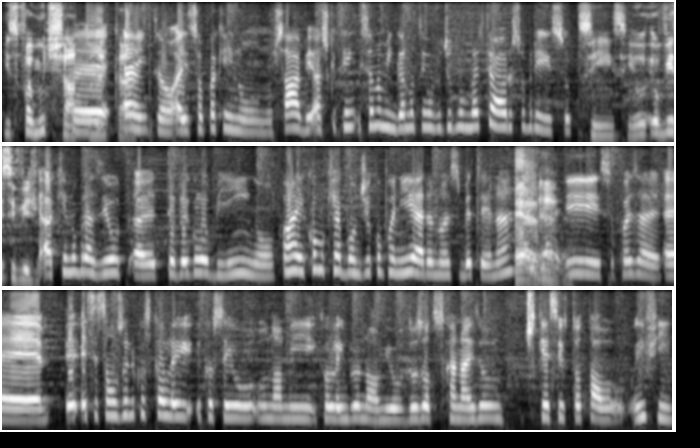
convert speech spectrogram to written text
Isso foi muito chato, né, cara? É, então, aí só pra quem não, não sabe, acho que tem, se eu não me engano, tem um vídeo no Meteoro sobre isso. Sim, sim, eu, eu vi esse vídeo. Aqui no Brasil, é, TV Globinho. Ai, como que é Bom Dia e Companhia? Era no SBT, né? É, Isso, pois é. É, Esses são os únicos que eu, leio, que eu sei o, o nome, que eu lembro o nome. O dos outros canais eu esqueci total. Enfim,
